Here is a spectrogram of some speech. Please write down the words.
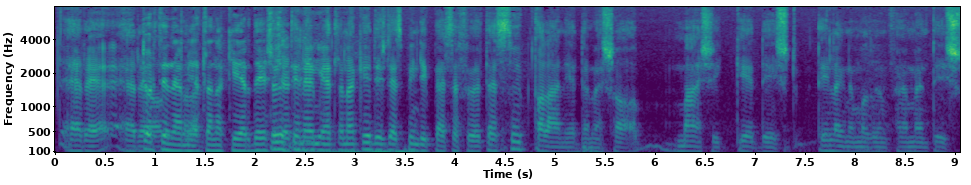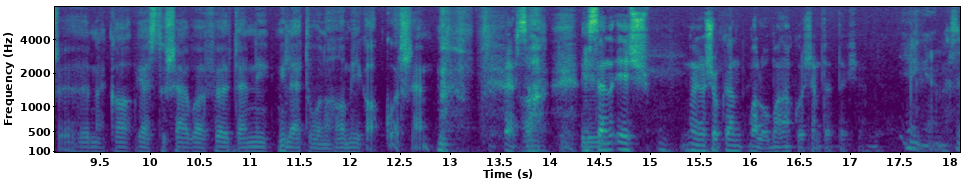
erre... erre Történelmietlen a, a kérdés. Történelmietlen a kérdés, de ezt mindig persze föltesszük. Talán érdemes a másik kérdést tényleg nem az önfelmentésnek a gesztusával föltenni, mi lett volna, ha még akkor sem. Persze, a, hiszen, és nagyon sokan valóban akkor sem tettek semmit. Igen, ez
